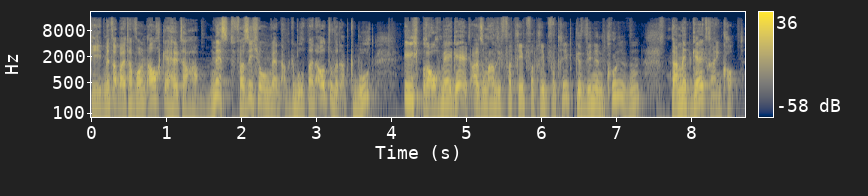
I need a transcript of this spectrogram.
die Mitarbeiter wollen auch Gehälter haben. Mist, Versicherungen werden abgebucht, mein Auto wird abgebucht. Ich brauche mehr Geld. Also machen sie Vertrieb, Vertrieb, Vertrieb, gewinnen Kunden, damit Geld reinkommt.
